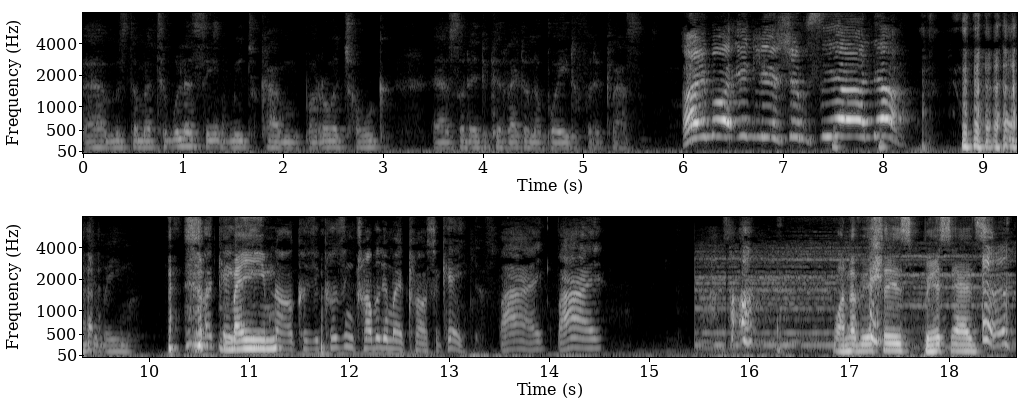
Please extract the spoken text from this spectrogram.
Uh, Mr. Matibula sent me to come borrow a chalk uh, so that he can write on a board for the class. I'm more English, Msiana! Thank you, ma'am. Okay, Ma'am. leave now, because you're causing trouble in my class, okay? Bye, bye. One of you says best ads.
